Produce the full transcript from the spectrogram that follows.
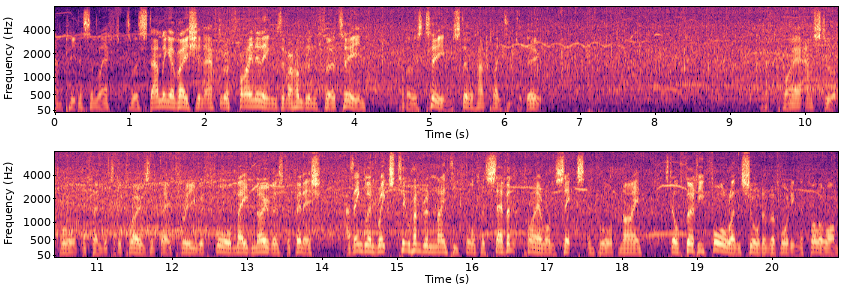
and Pietersen left to a standing ovation after a fine innings of 113, although his team still had plenty to do. Matt and Stuart Broad defended to the close of day three with four maiden overs to finish as England reached 294 for seven, Prior on six and Broad nine. Still 34 runs short of avoiding the follow-on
